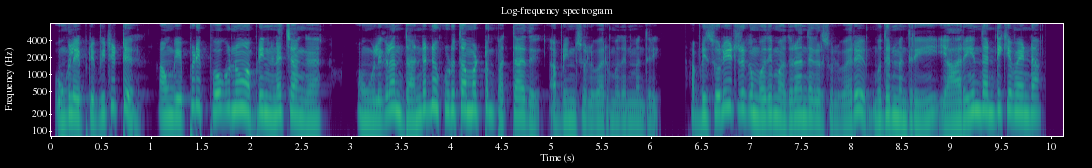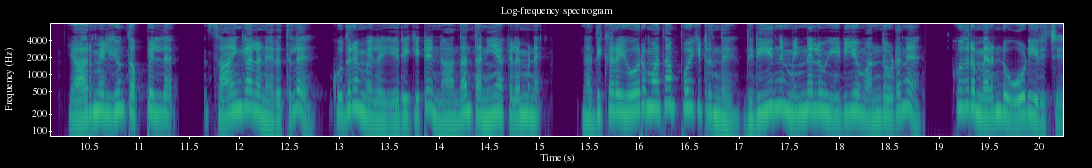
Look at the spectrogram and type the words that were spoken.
உங்களை இப்படி விட்டுட்டு அவங்க எப்படி போகணும் அப்படின்னு நினைச்சாங்க? அவங்களுக்கெல்லாம் தண்டனை கொடுத்தா மட்டும் பத்தாது அப்படின்னு சொல்லுவார் முதன் மந்திரி. அப்படி சொல்லிட்டு இருக்கும் போதே மதுராந்தகர் சொல்லுவாரு முதன் மந்திரி யாரையும் தண்டிக்க வேண்டாம். யார் மேலேயும் தப்பு இல்லை. சாயங்கால நேரத்துல குதிரை மேல ஏறிக்கிட்டு நான் தான் தனியா கிளம்பினேன். நதிக்கரையோரமா தான் போய்கிட்டு இருந்தேன். திடீர்னு மின்னலும் இடியும் வந்த உடனே குதிரை மிரண்டு ஓடிருச்சு.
